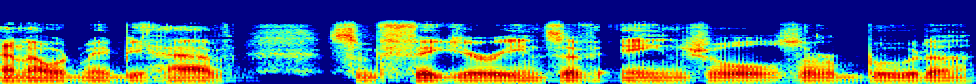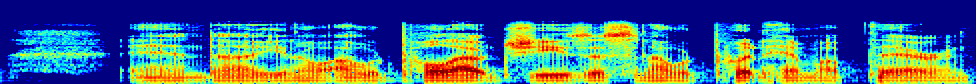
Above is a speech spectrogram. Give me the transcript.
and I would maybe have some figurines of angels or Buddha, and uh, you know I would pull out Jesus and I would put him up there, and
